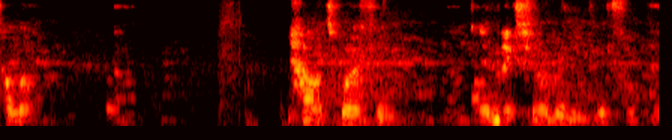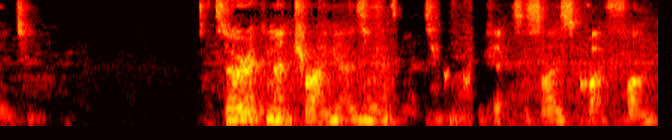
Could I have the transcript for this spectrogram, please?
colour, uh, how it's working, and it makes for a really beautiful painting. So I recommend trying it. As you can see, it's a quick exercise, quite fun.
